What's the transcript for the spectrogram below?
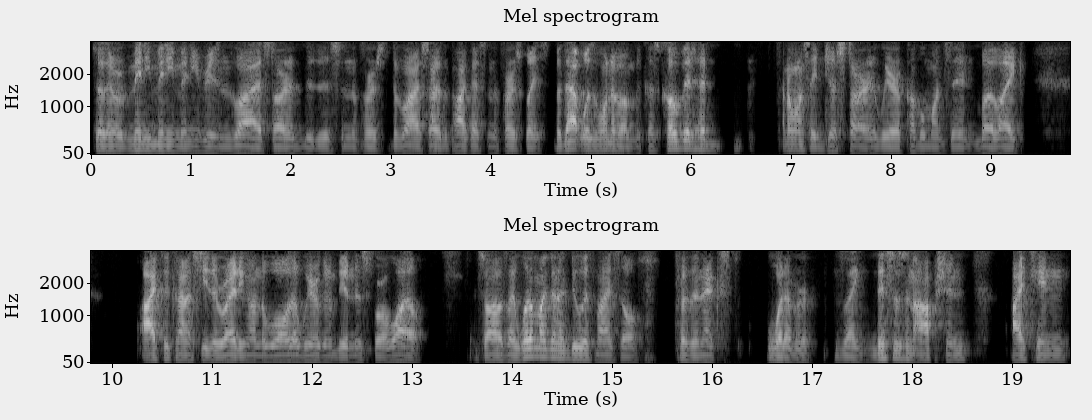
so there were many, many, many reasons why I started this in the first, why I started the podcast in the first place. But that was one of them because COVID had, I don't want to say just started. We were a couple months in, but like I could kind of see the writing on the wall that we were going to be in this for a while. So I was like, what am I going to do with myself for the next whatever? It's like, this is an option. I can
